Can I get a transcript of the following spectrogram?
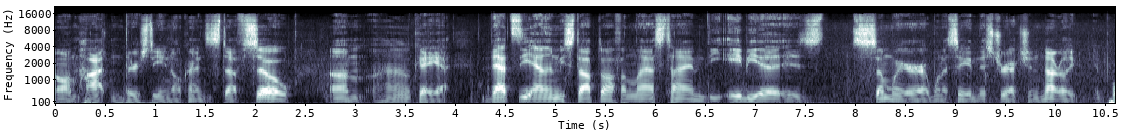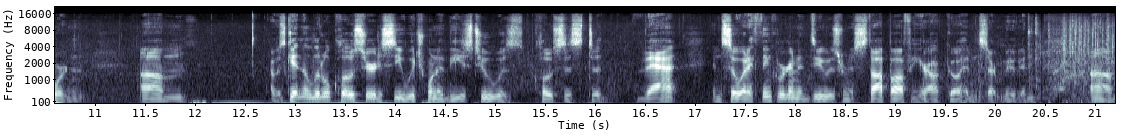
Oh, I'm hot and thirsty and all kinds of stuff. So, um, okay, yeah. That's the island we stopped off on last time. The Abaia is somewhere, I want to say in this direction. Not really important. Um, I was getting a little closer to see which one of these two was closest to that. And so what I think we're going to do is we're going to stop off here. I'll go ahead and start moving. Um,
